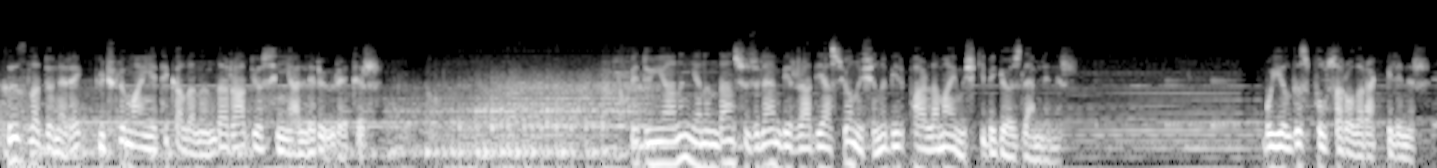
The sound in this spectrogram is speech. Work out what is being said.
Hızla dönerek güçlü manyetik alanında radyo sinyalleri üretir. Ve dünyanın yanından süzülen bir radyasyon ışını bir parlamaymış gibi gözlemlenir. Bu yıldız pulsar olarak bilinir.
